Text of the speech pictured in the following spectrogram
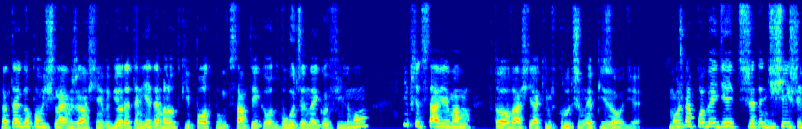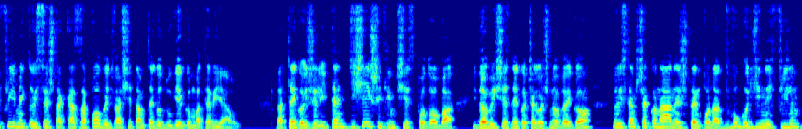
Dlatego pomyślałem, że właśnie wybiorę ten jeden malutki podpunkt z tamtego dwugodzinnego filmu i przedstawię Wam to właśnie w jakimś krótszym epizodzie. Można powiedzieć, że ten dzisiejszy filmik to jest też taka zapowiedź właśnie tamtego długiego materiału. Dlatego jeżeli ten dzisiejszy film Ci się spodoba i dowiesz się z niego czegoś nowego, no jestem przekonany, że ten ponad dwugodzinny film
